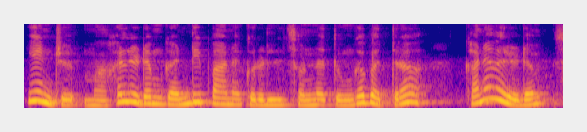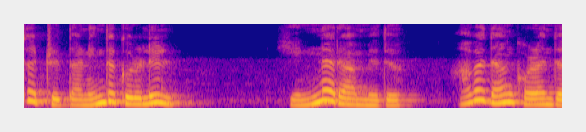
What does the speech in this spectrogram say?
என்று மகளிடம் கண்டிப்பான குரலில் சொன்ன துங்கபத்ரா கணவரிடம் சற்று தனிந்த குரலில் என்ன ராம் இது? அவள் தான் குழந்த.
